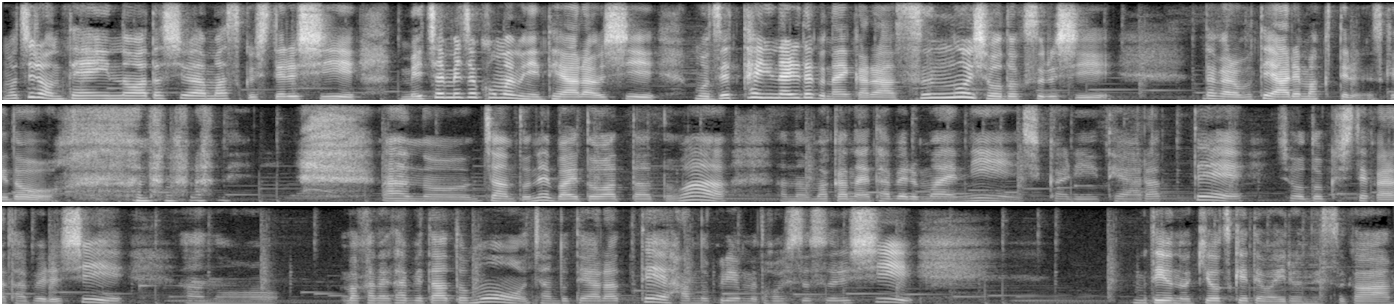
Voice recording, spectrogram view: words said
もちろん店員の私はマスクしてるし、めちゃめちゃこまめに手洗うし、もう絶対になりたくないから、すんごい消毒するし、だからもう手荒れまくってるんですけど、だからね、あの、ちゃんとね、バイト終わった後は、あの、まかない食べる前にしっかり手洗って、消毒してから食べるし、あの、まかない食べた後もちゃんと手洗ってハンドクリームで保湿するし、っていうのを気をつけてはいるんですが、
